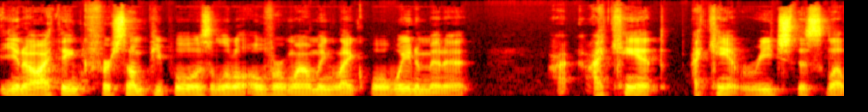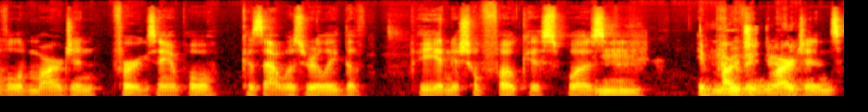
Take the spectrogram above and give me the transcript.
you know i think for some people it was a little overwhelming like well wait a minute. I, I can't i can't reach this level of margin for example because that was really the the initial focus was Mm, improving Margin-driven. margins.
